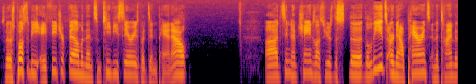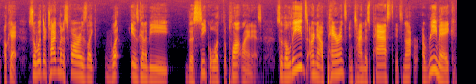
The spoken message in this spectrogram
so there was supposed to be a feature film and then some TV series, but it didn't pan out. Uh, it seemed to have changed last few years. The, the the leads are now parents, and the time is okay. So what they're talking about as far as like what is going to be the sequel, what the plot line is. So the leads are now parents, and time has passed. It's not a remake.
